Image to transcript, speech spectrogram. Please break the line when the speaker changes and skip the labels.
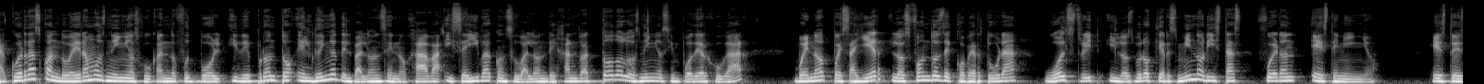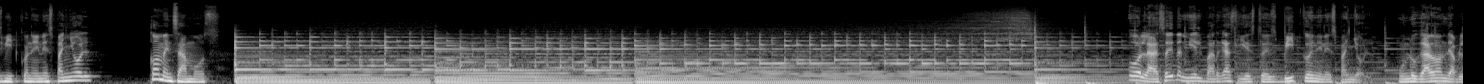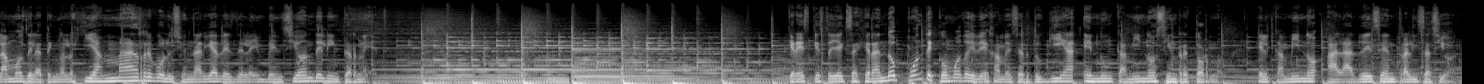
¿Te acuerdas cuando éramos niños jugando fútbol y de pronto el dueño del balón se enojaba y se iba con su balón dejando a todos los niños sin poder jugar? Bueno, pues ayer los fondos de cobertura, Wall Street y los brokers minoristas fueron este niño. Esto es Bitcoin en español. Comenzamos. Hola, soy Daniel Vargas y esto es Bitcoin en español, un lugar donde hablamos de la tecnología más revolucionaria desde la invención del Internet. ¿Crees que estoy exagerando? Ponte cómodo y déjame ser tu guía en un camino sin retorno, el camino a la descentralización.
